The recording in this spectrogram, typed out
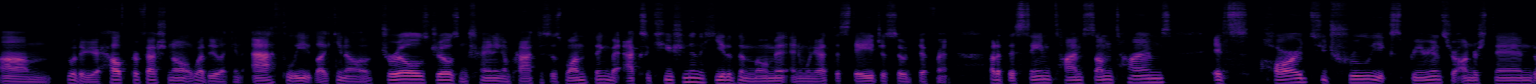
um, whether you're a health professional, whether you're like an athlete, like, you know, drills, drills and training and practice is one thing, but execution in the heat of the moment and when you're at the stage is so different. But at the same time, sometimes it's hard to truly experience or understand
